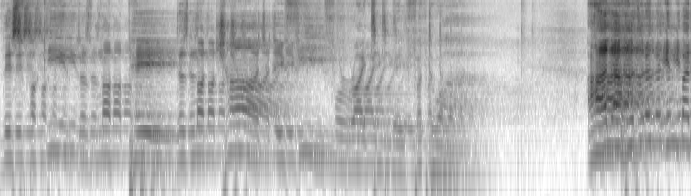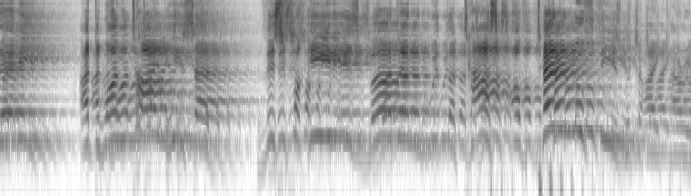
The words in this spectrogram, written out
this fakir does not pay, does not charge a fee for writing a fatwa. Ala Hazrat in Bareilly, at one time he said, this fakir is burdened with the task of 10 muftis which I carry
